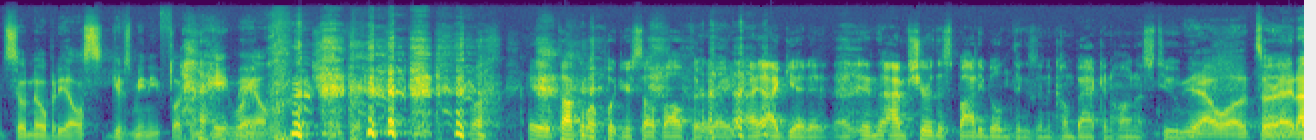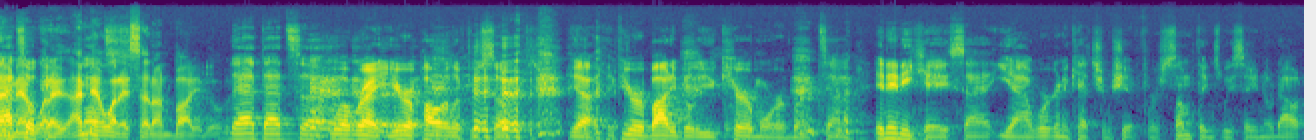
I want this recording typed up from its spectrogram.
so nobody else gives me any fucking hate Right, mail. well, hey, talk about putting yourself out there, right? I, I get it, and I'm sure this bodybuilding thing is going to come back and haunt us too. but, Yeah, well, it's all right. uh. I that's meant what I, okay. I meant what I said on bodybuilding. That that's uh, well, right. You're a power lifter, so yeah. If you're a bodybuilder, you care more. But uh, in any case, uh, yeah, we're gonna catch some shit for some things we say, no doubt.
